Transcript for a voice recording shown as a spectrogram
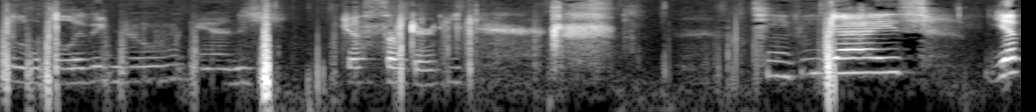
The living room, and just so dirty. TV, guys. Yep.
